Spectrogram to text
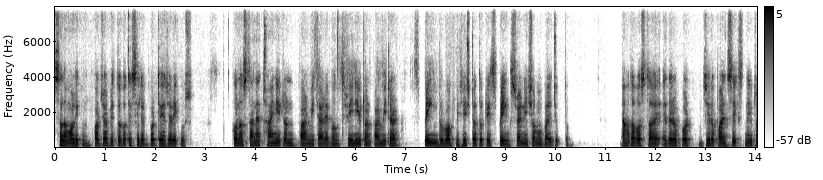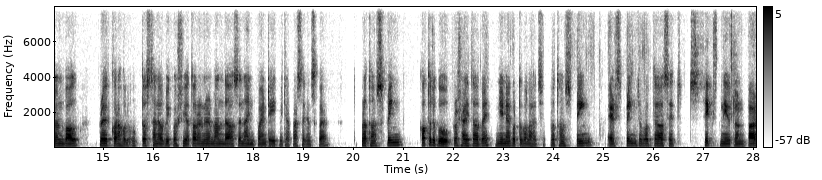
আসসালামু আলাইকুম। পর্যায়বৃত্ত গতি সিলেট বোর্ড দুই হাজার একুশ। কোনো স্থানে ছয় নিউটন পার মিটার এবং three newton per metre spring ধ্রুবক বিশিষ্ট দুটি স্প্রিং শ্রেণি সমবায়যুক্ত এমত অবস্থায় এদের উপর জিরো পয়েন্ট সিক্স নিউটন বল প্রয়োগ করা হলো। উক্ত স্থানে অভিকর্ষীয় ত্বরণের মান দেওয়া আছে nine point eight metre per second square. প্রথম স্প্রিং কতটুকু প্রসারিত হবে নির্ণয় করতে বলা হয়েছে। প্রথম স্প্রিং এর স্প্রিং ধ্রুবক দেওয়া আছে সিক্স নিউটন পার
